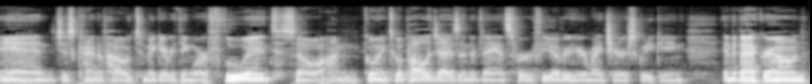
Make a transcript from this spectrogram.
and just kind of how to make everything more fluent. So I'm going to apologize in advance for if you ever hear my chair squeaking in the background.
